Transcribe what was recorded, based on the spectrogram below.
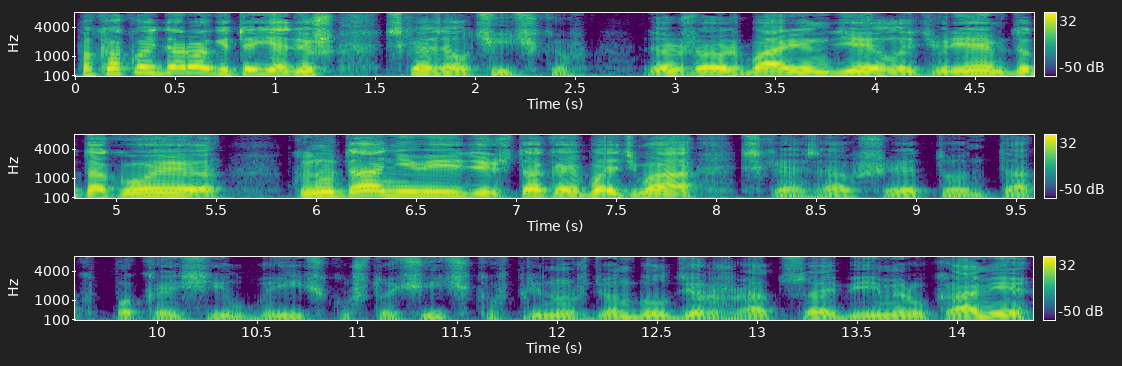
По какой дороге ты едешь? — сказал Чичиков. Да что ж, барин, делать? Время-то такое... Кнута не видишь, такая потьма!» Сказавши это, он так покосил бричку, что Чичиков принужден был держаться обеими руками.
